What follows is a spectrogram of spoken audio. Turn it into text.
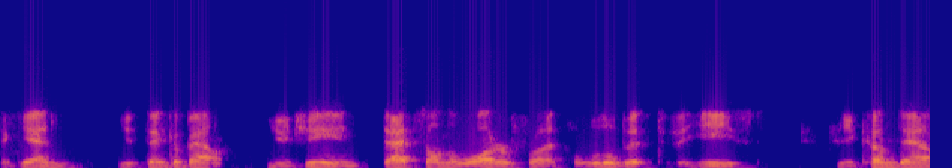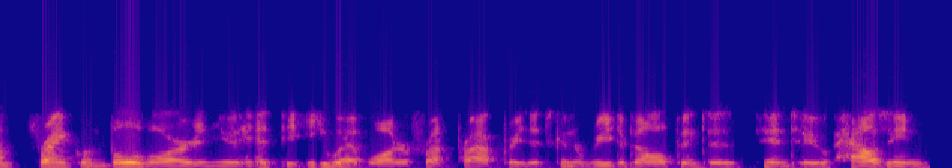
Again, you think about Eugene, that's on the waterfront a little bit to the east. You come down Franklin Boulevard and you hit the eWeb waterfront property that's gonna redevelop into, into housing,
